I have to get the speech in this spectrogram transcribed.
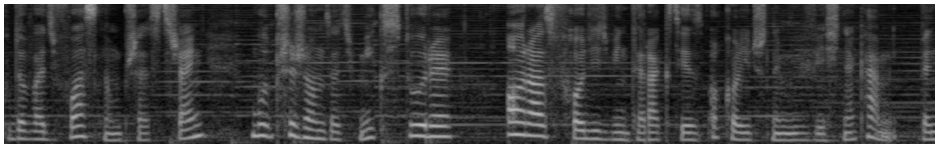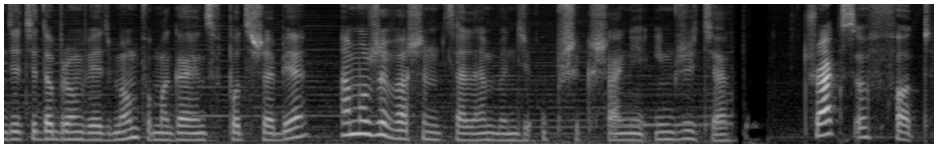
budować własną przestrzeń, przyrządzać mikstury oraz wchodzić w interakcje z okolicznymi wieśniakami. Będziecie dobrą wiedźmą, pomagając w potrzebie, a może waszym celem będzie uprzykrzanie im życia. Trucks of Thought.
